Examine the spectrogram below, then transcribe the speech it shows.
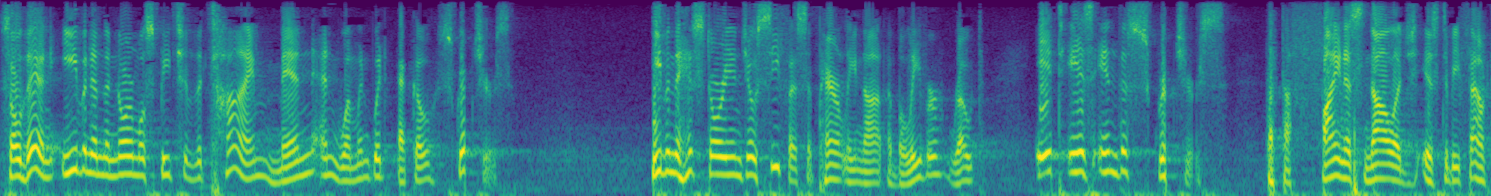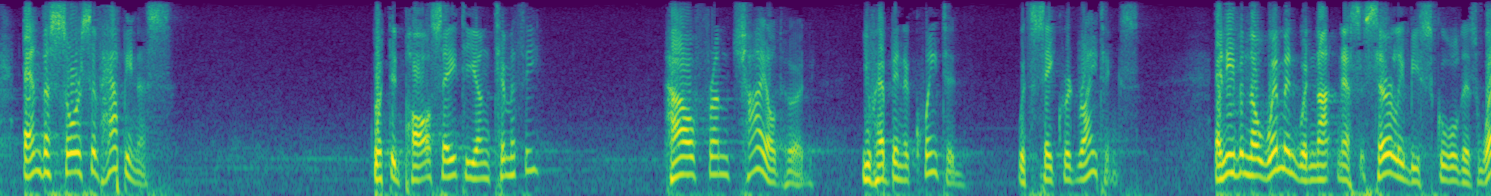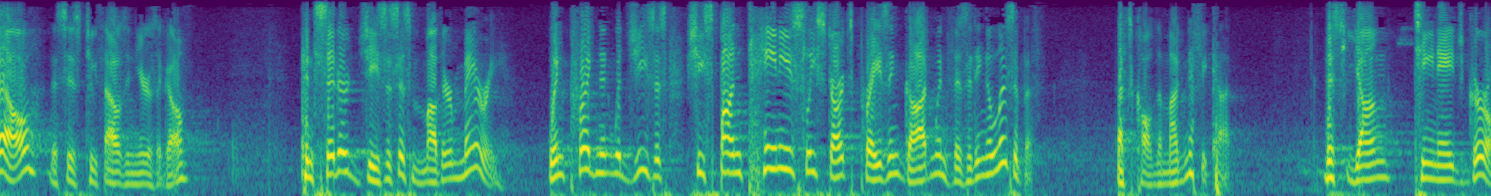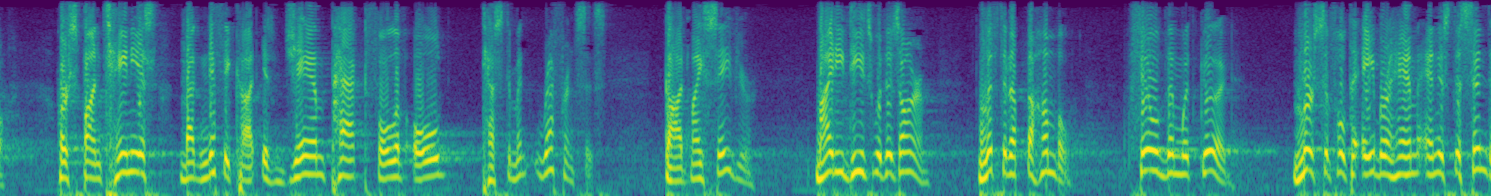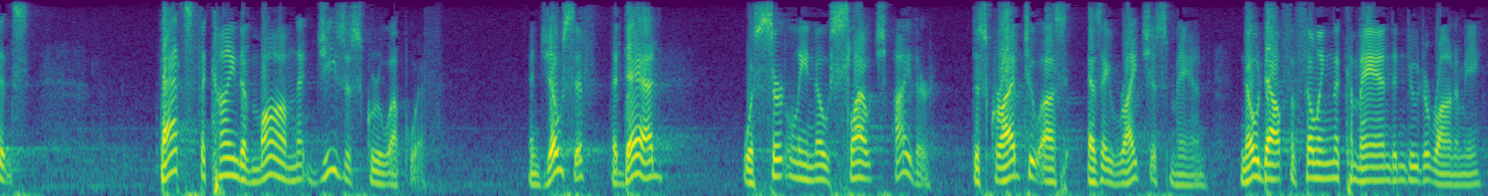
So then, even in the normal speech of the time, men and women would echo scriptures. Even the historian Josephus, apparently not a believer, wrote, It is in the scriptures that the finest knowledge is to be found and the source of happiness. What did Paul say to young Timothy? How from childhood you have been acquainted with sacred writings and even though women would not necessarily be schooled as well, this is 2,000 years ago, consider Jesus' mother Mary. When pregnant with Jesus, she spontaneously starts praising God when visiting Elizabeth. That's called the Magnificat. This young teenage girl, her spontaneous Magnificat is jam packed full of Old Testament references. God, my Savior, mighty deeds with his arm, lifted up the humble, filled them with good, merciful to Abraham and his descendants. That's the kind of mom that Jesus grew up with. And Joseph, the dad, was certainly no slouch either, described to us as a righteous man, no doubt fulfilling the command in Deuteronomy.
